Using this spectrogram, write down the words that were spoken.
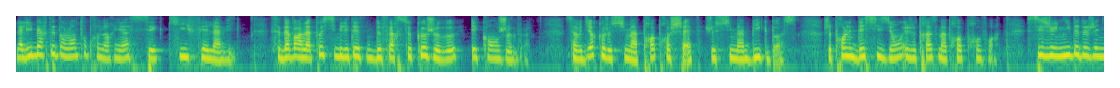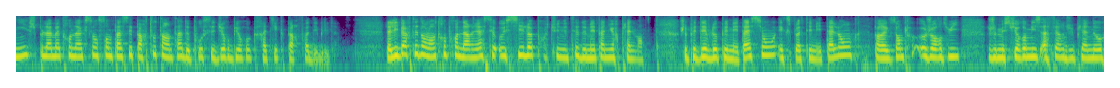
la liberté dans l'entrepreneuriat, c'est qui fait la vie. C'est d'avoir la possibilité de faire ce que je veux et quand je veux. Ça veut dire que je suis ma propre chef, je suis ma big boss. Je prends les décisions et je trace ma propre voie. Si j'ai une idée de génie, je peux la mettre en action sans passer par tout un tas de procédures bureaucratiques parfois débiles. La liberté dans l'entrepreneuriat, c'est aussi l'opportunité de m'épanouir pleinement. Je peux développer mes passions, exploiter mes talents. Par exemple, aujourd'hui, je me suis remise à faire du piano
